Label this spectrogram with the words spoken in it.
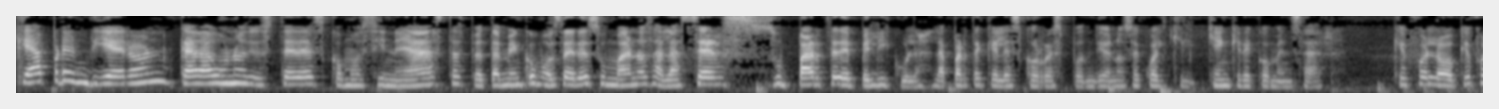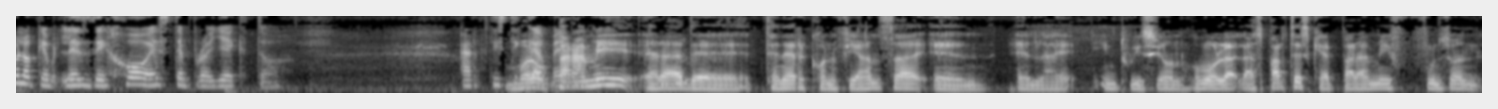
¿Qué aprendieron cada uno de ustedes como cineastas, pero también como seres humanos al hacer su parte de película, la parte que les correspondió? No sé cuál, qui- quién quiere comenzar. ¿Qué fue lo, qué fue lo que les dejó este proyecto artísticamente? Bueno, para mí era de tener confianza en, en la intuición, como la- las partes que para mí funcionan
